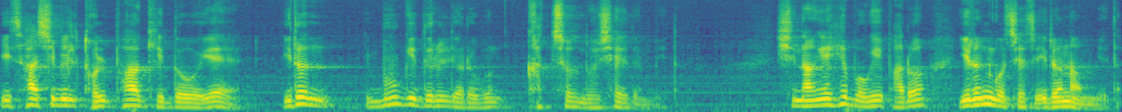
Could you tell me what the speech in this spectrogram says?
이 40일 돌파 기도에 이런 무기들을 여러분 갖춰 놓으셔야 됩니다. 신앙의 회복이 바로 이런 곳에서 일어납니다.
